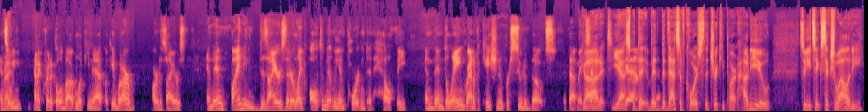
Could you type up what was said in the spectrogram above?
And right. so we need to be kind of critical about looking at, okay, what are our desires? And then finding desires that are like ultimately important and healthy, and then delaying gratification in pursuit of those, if that makes sense. Got it. Yes. Yeah. But, the, but, yeah. but that's, of course, the tricky part. How do you, so you take sexuality,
